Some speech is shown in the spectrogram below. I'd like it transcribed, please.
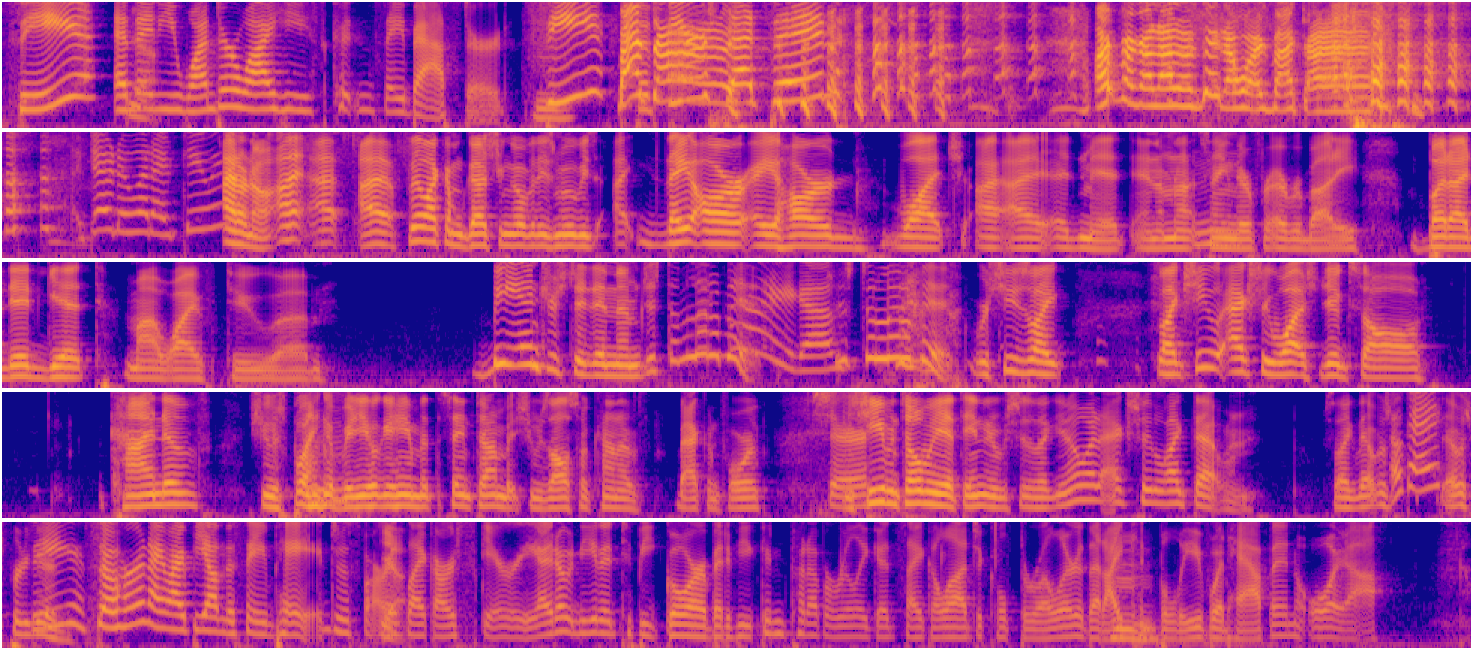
See? And then you wonder why he couldn't say bastard. See? Bastard! The fear sets in. I forgot how to say the word bastard. I don't know what I'm doing. I don't know. I, I, I feel like I'm gushing over these movies. I, they are a hard watch, I, I admit, and I'm not Mm-hmm. saying they're for everybody. But I did get my wife to um, be interested in them just a little bit, There you go. just a little bit. Where she's like, like she actually watched Jigsaw, kind of. She was playing Mm-hmm. a video game at the same time, but she was also kind of back and forth. Sure. And she even told me at the end of it, she was like, you know what? I actually like that one. So like that was Okay. That was pretty See? good. So her and I might be on the same page as far Yeah. as like our scary. I don't need it to be gore, but if you can put up a really good psychological thriller that I Mm. can believe would happen, oh yeah.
